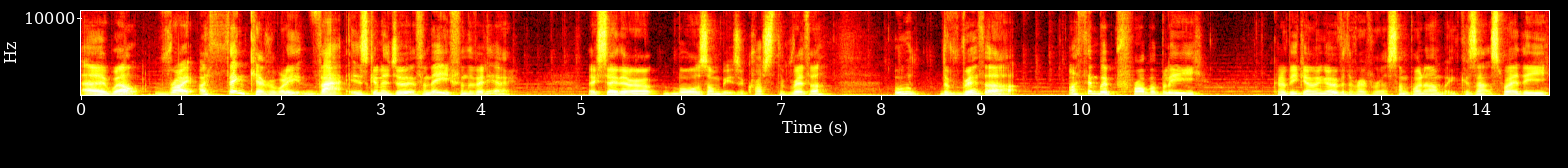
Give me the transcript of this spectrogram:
Oh, uh, well, right, I think, everybody, that is going to do it for me from the video. They say there are more zombies across the river. Oh, the river. I think we're probably going to be going over the river at some point, aren't we? Because that's where the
